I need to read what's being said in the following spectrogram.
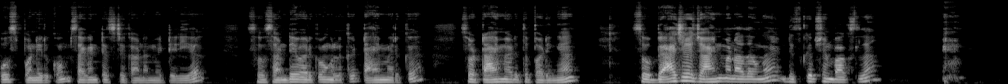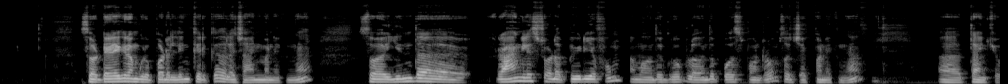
போஸ்ட் பண்ணியிருக்கோம் செகண்ட் டெஸ்ட்டுக்கான மெட்டீரியல் ஸோ சண்டே வரைக்கும் உங்களுக்கு டைம் இருக்குது ஸோ டைம் எடுத்து படிங்க. ஸோ பேட்சில் ஜாயின் பண்ணாதவங்க டிஸ்கிரிப்ஷன் பாக்ஸில் ஸோ டெலிகிராம் குரூப்போட லிங்க் இருக்குது அதில் ஜாயின் பண்ணிக்கோங்க. ஸோ இந்த ரேங்க் லிஸ்ட்டோட பிடிஎஃப்பும் நம்ம வந்து குரூப்பில் வந்து போஸ்ட் பண்ணுறோம் ஸோ செக் பண்ணிக்கோங்க. Uh, தேங்க்யூ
